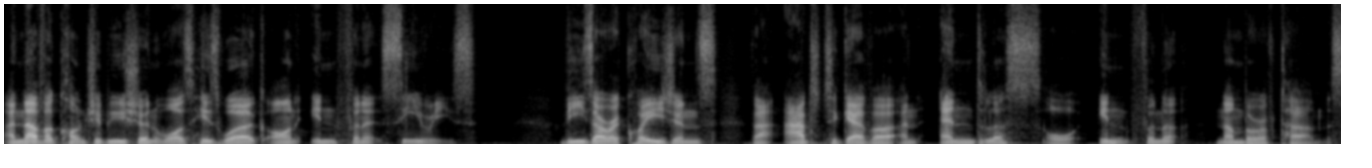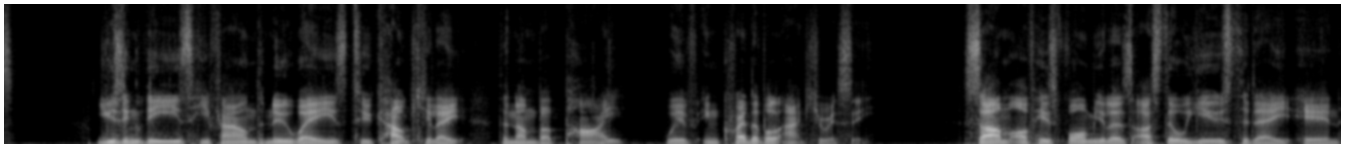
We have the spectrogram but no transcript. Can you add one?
Another contribution was his work on infinite series. These are equations that add together an endless or infinite number of terms. Using these, he found new ways to calculate the number pi with incredible accuracy. Some of his formulas are still used today in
